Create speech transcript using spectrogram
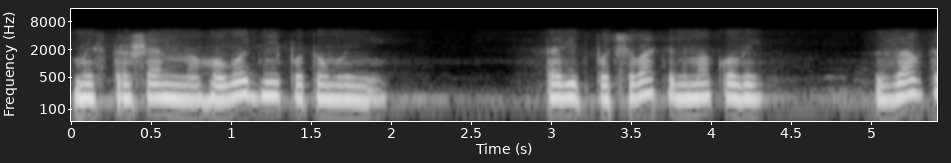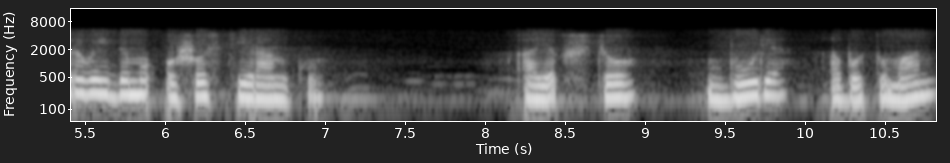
Ми страшенно голодні й потомлені. Та відпочивати нема коли. Завтра вийдемо о шостій ранку. А якщо буря або туман?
